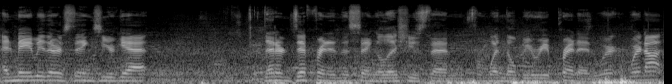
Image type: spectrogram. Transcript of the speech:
And maybe there's things you get that are different in the single issues than from when they'll be reprinted. We're, we're not,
